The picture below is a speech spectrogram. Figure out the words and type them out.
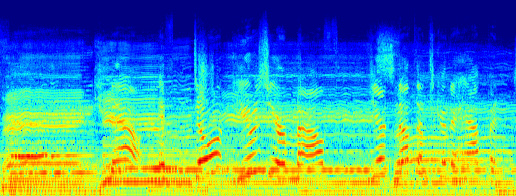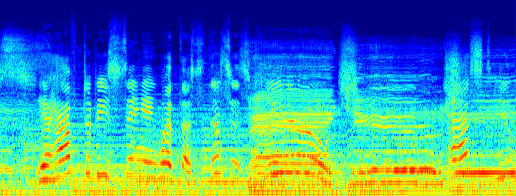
Thank you. Now, if don't use your mouth, you're, nothing's going to happen. You have to be singing with us. This is Thank huge. you, Has you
